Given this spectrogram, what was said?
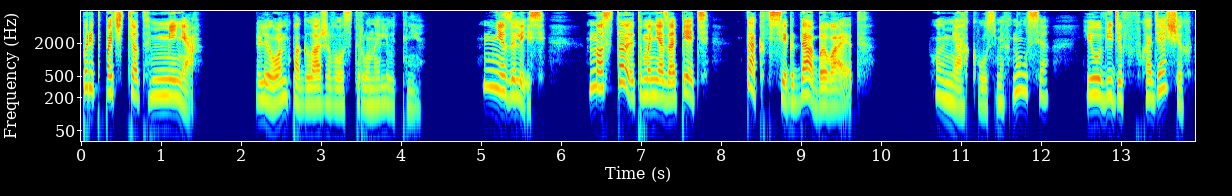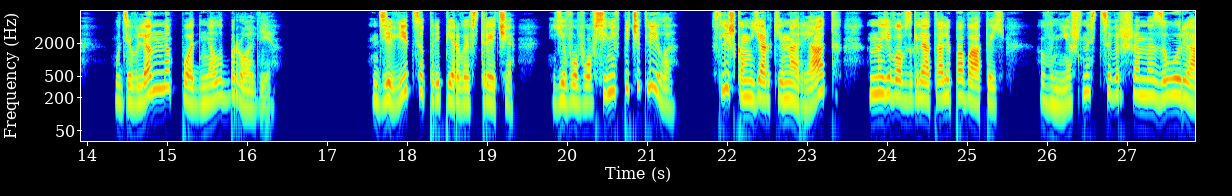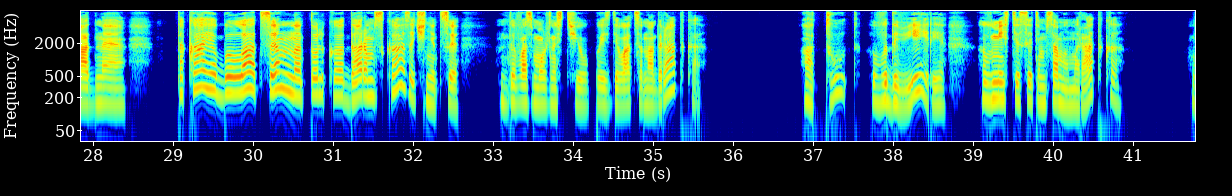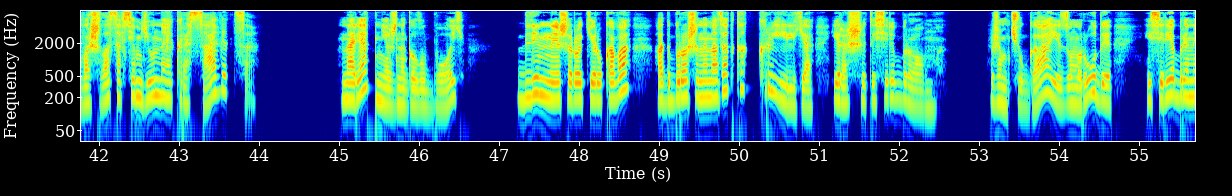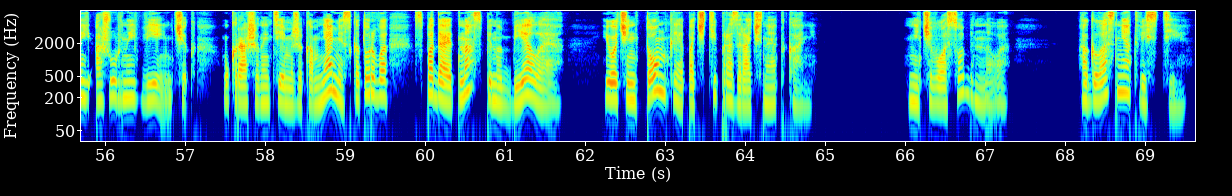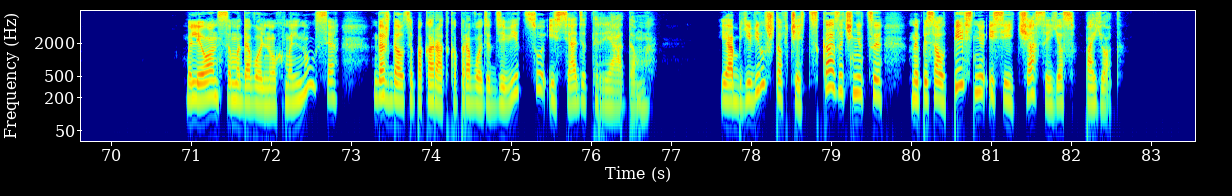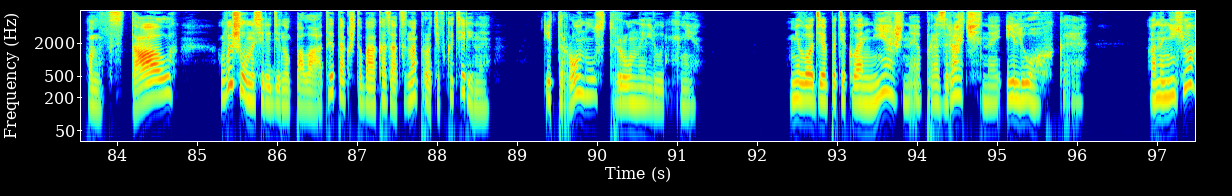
предпочтет меня». Леон поглаживал струны лютни. «Не злись, но стоит мне запеть, так всегда бывает». Он мягко усмехнулся, — и, увидев входящих, удивленно поднял брови. Девица при первой встрече его вовсе не впечатлила. Слишком яркий наряд, на его взгляд олиповатый, внешность совершенно заурядная. Такая была ценна только даром сказочницы, да возможностью поиздеваться над Радко. А тут, в двери, вместе с этим самым Радко, вошла совсем юная красавица. Наряд нежно-голубой, длинные широкие рукава отброшены назад, как крылья, и расшиты серебром. Жемчуга, изумруды и серебряный ажурный венчик, украшенный теми же камнями, с которого спадает на спину белая и очень тонкая, почти прозрачная ткань. Ничего особенного, а глаз не отвести. Леон самодовольно ухмыльнулся, дождался, пока Радка проводит девицу и сядет рядом. И объявил, что в честь сказочницы написал песню и сейчас ее споет. Он встал, вышел на середину палаты, так чтобы оказаться напротив Катерины, и тронул струны лютни. Мелодия потекла нежная, прозрачная и легкая, а на нее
